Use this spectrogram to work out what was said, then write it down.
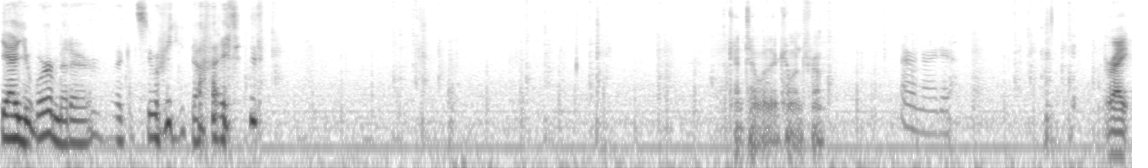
Yeah, you were midair. I can see where you died. Can't tell where they're coming from. I have no idea. Right.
